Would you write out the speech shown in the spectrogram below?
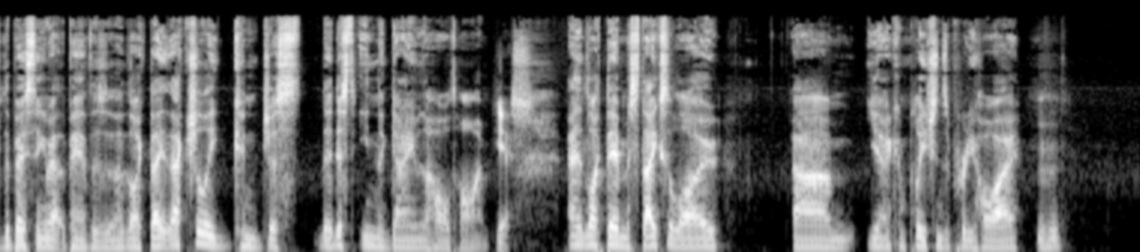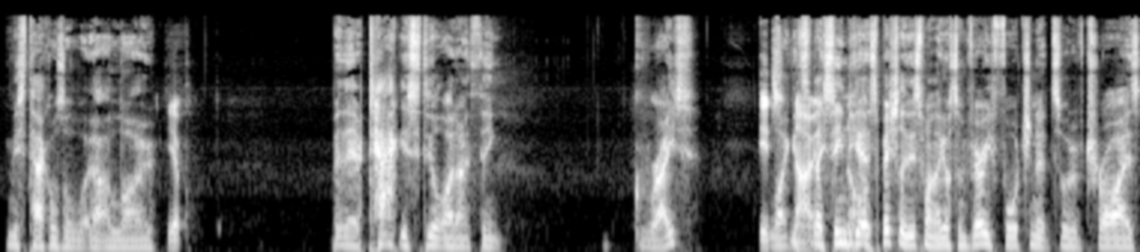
the best thing about the Panthers. and Like they actually can just they're just in the game the whole time. Yes. and like their mistakes are low. Um, you know, completions are pretty high. Mm-hmm. Missed tackles are, are low, Yep. but their attack is still, I don't think, great. It's like no, they seem to get, especially this one, they got some very fortunate sort of tries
